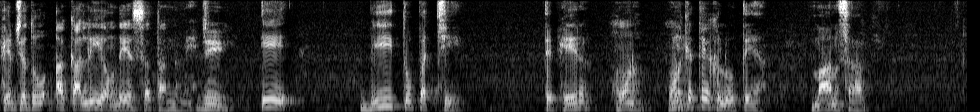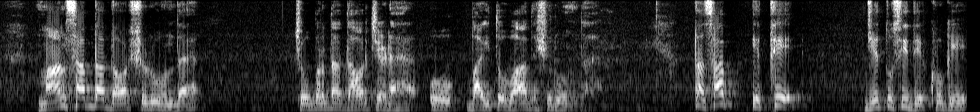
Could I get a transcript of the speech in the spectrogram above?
ਫਿਰ ਜਦੋਂ ਅਕਾਲੀ ਆਉਂਦੇ ਆ 97 ਜੀ। ਇਹ 20 ਤੋਂ 25 ਤੇ ਫਿਰ ਹੁਣ ਹੁਣ ਕਿੱਥੇ ਖਲੋਤੇ ਆ? ਮਾਨ ਸਾਹਿਬ। ਮਾਨ ਸਾਹਿਬ ਦਾ ਦੌਰ ਸ਼ੁਰੂ ਹੁੰਦਾ ਹੈ। ਚੋਬਰ ਦਾ ਦੌਰ ਜਿਹੜਾ ਹੈ ਉਹ 22 ਤੋਂ ਬਾਅਦ ਸ਼ੁਰੂ ਹੁੰਦਾ ਹੈ। ਤਾਂ ਸਭ ਇੱਥੇ ਜੇ ਤੁਸੀਂ ਦੇਖੋਗੇ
